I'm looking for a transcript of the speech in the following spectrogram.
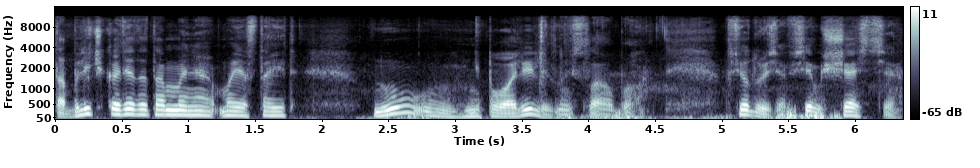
табличка где-то там моя, моя стоит. Ну, не повалили, ну и слава богу. Все, друзья, всем счастья,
